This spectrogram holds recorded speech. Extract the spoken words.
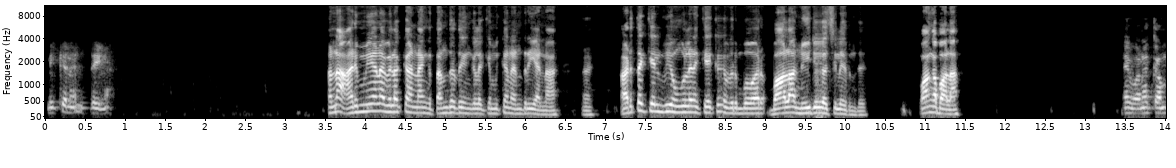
மிக்க நன்றிண்ணா. அண்ணா அருமையான விளக்கம் அண்ணா இங்க தந்தது. எங்களுக்கு மிக்க நன்றி அண்ணா. அஹ், அடுத்த கேள்வி உங்களை கேட்க விரும்புவார். பாலா நியூஜெர்சில இருந்து. வாங்க பாலா. வணக்கம்.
